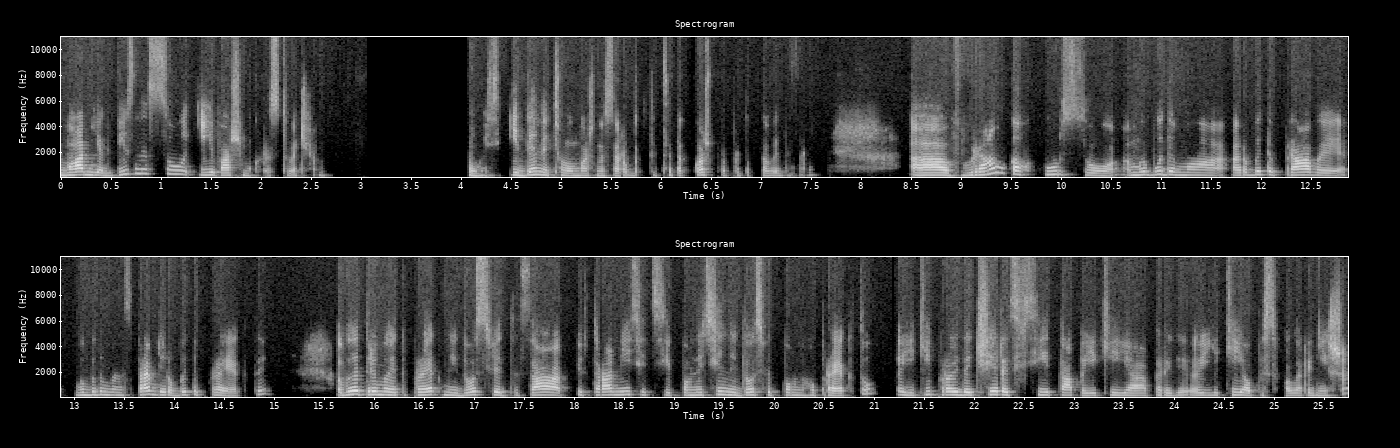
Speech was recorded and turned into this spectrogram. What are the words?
вам як бізнесу і вашим користувачам. Ось, і де на цьому можна заробити? Це також про продуктовий дизайн. В рамках курсу ми будемо робити вправи, ми будемо насправді робити проекти. Ви отримаєте проєктний досвід за півтора місяці, повноцінний досвід повного проєкту, який пройде через всі етапи, які я які я описувала раніше.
